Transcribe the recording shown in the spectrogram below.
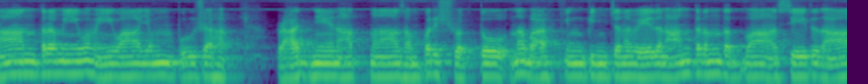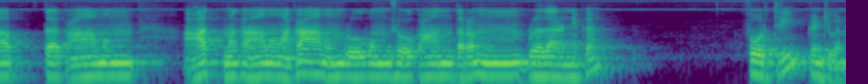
नान्तरमेवमेवायं पुरुषः ಪ್ರಾಜ್ಞೇನಾತ್ಮನ ಸಂಪರಿಷ್ವಕ್ತೋ ನ ಬಾಹ್ಯಂಕಿಂಚನ ವೇದನಾಂತರಂ ತದ್ವಾ ಅಸ್ಯೇತದಾಪ್ತಕಾಮಂ ಆತ್ಮಕಾಮಮಕಾಮಂ ರೂಪಂ ಶೋಕಾಂತರಂ. Brihadaranyaka four three twenty one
